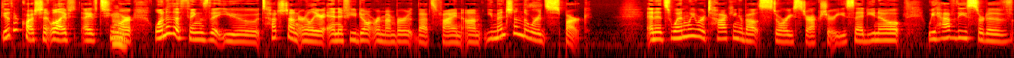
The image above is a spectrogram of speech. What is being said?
The other question, well, I have I have two mm. more. One of the things that you touched on earlier, and if you don't remember, that's fine. Um, you mentioned the word spark, and it's when we were talking about story structure. You said, you know, we have these sort of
